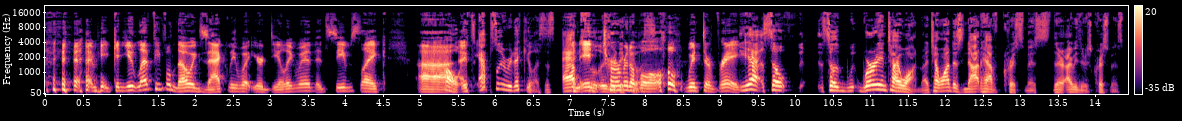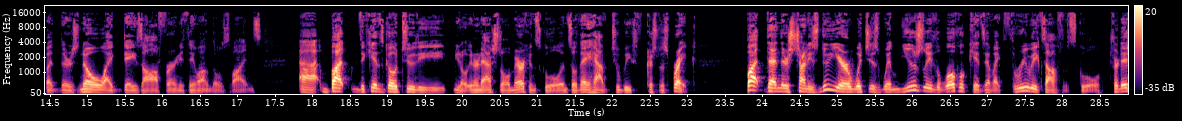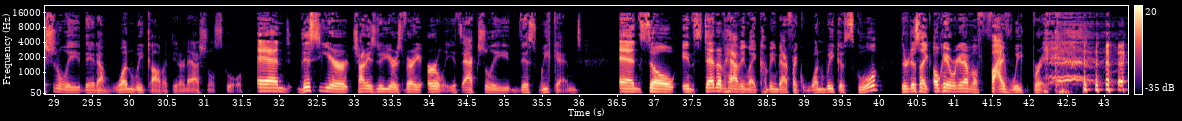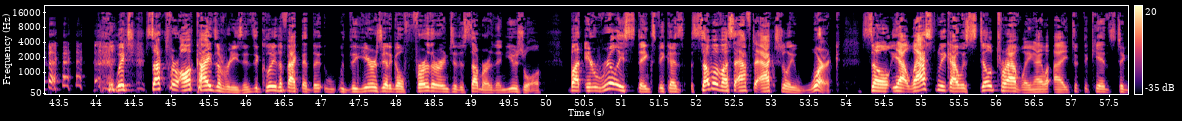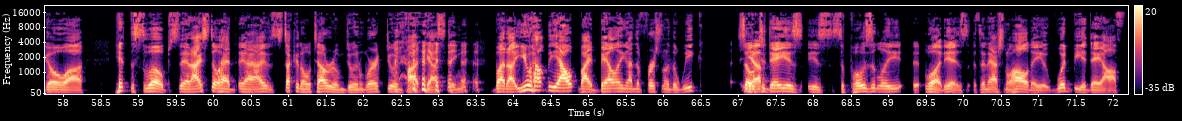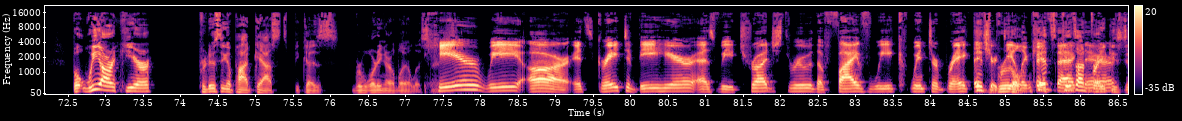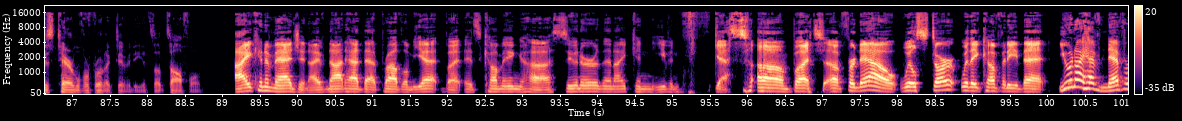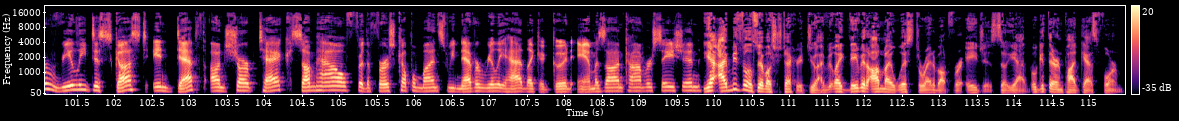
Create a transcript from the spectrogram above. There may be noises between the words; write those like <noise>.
<laughs> I mean, can you let people know exactly what you're dealing with? It seems like uh, oh, it's absolutely ridiculous. It's absolutely an interminable ridiculous. <laughs> winter break. Yeah, so so we're in Taiwan, right? Taiwan does not have Christmas. There, I mean, there's Christmas, but there's no like days off or anything along those lines. Uh, but the kids go to the you know international American school, and so they have two weeks Christmas break. But then there's Chinese New Year, which is when usually the local kids have like three weeks off of school. Traditionally, they'd have one week off at the international school. And this year, Chinese New Year is very early. It's actually this weekend. And so instead of having like coming back for like one week of school, they're just like, okay, we're gonna have a five week break. <laughs> Which sucks for all kinds of reasons, including the fact that the the year is going to go further into the summer than usual. But it really stinks because some of us have to actually work. So yeah, last week I was still traveling. I I took the kids to go uh, hit the slopes, and I still had I was stuck in a hotel room doing work, doing <laughs> podcasting. but uh, you helped me out by bailing on the first one of the week. So yep. today is is supposedly well, it is. It's a national holiday. It would be a day off, but we are here producing a podcast because rewarding our loyal listeners. Here we are. It's great to be here as we trudge through the five week winter break that it's you're brutal. dealing kids, with. Kids on there. break is just terrible for productivity. It's it's awful. I can imagine. I've not had that problem yet, but it's coming uh, sooner than I can even guess. Um, but uh, for now, we'll start with a company that you and I have never really discussed in depth on Sharp Tech. Somehow, for the first couple months, we never really had like a good Amazon conversation. Yeah, I've been feeling way about Stratechery too. I've like they've been on my list to write about for ages. So yeah, we'll get there in podcast form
